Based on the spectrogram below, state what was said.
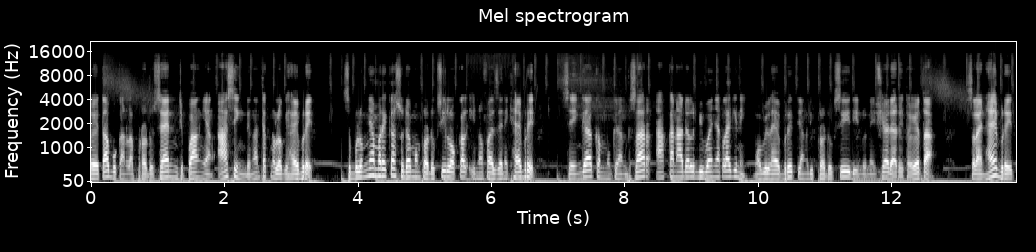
Toyota bukanlah produsen Jepang yang asing dengan teknologi hybrid. Sebelumnya mereka sudah memproduksi lokal Innova Zenic Hybrid, sehingga kemungkinan besar akan ada lebih banyak lagi nih mobil hybrid yang diproduksi di Indonesia dari Toyota. Selain hybrid,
